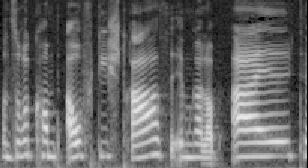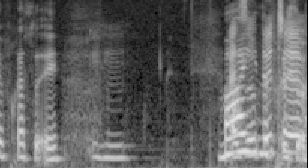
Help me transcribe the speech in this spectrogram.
und zurückkommt auf die Straße im Galopp. Alte Fresse, ey. Mhm. Meine Also bitte, Fresse.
